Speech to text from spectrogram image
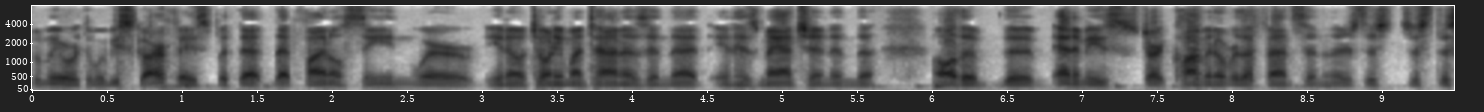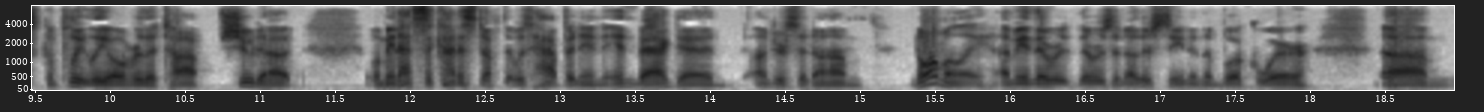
familiar with the movie Scarface, but that that final scene where you know Tony Montana's in that in his mansion and the all the the enemies start climbing over the fence and there's this just this completely over the top shootout. I mean, that's the kind of stuff that was happening in Baghdad under Saddam normally. I mean, there was there was another scene in the book where um,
